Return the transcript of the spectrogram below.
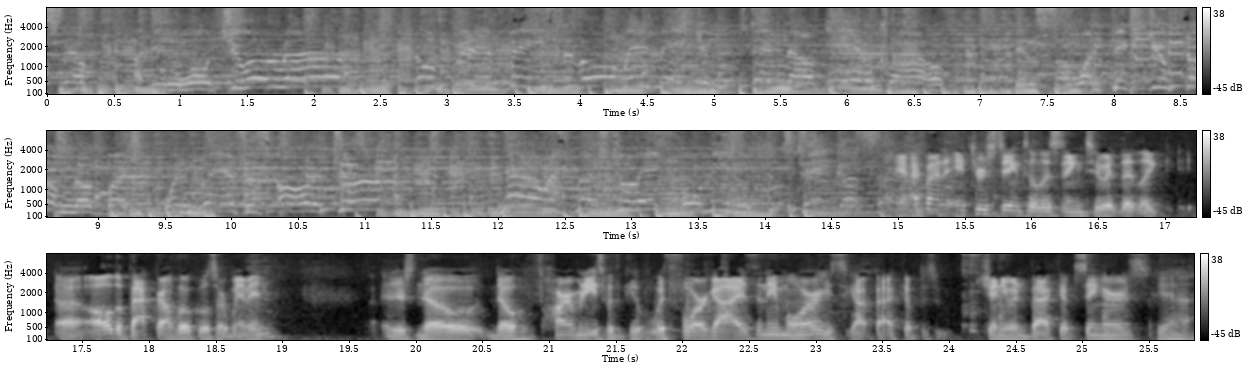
Myself, I didn't want you around. Those pretty faces always make you stand out in a crowd. Then someone picked you from the bunch. One glance is all it took. Now it's much too late for me to take a. And I find it interesting to listening to it that like uh, all the background vocals are women. There's no no harmonies with with four guys anymore. He's got backup, genuine backup singers. Yeah.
